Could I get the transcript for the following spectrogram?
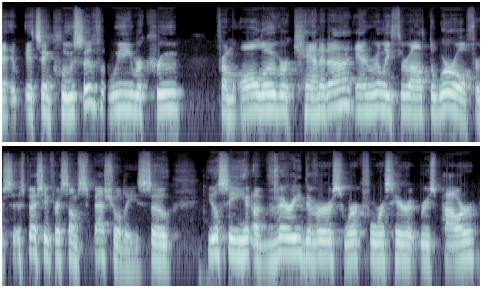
it, it's inclusive. We recruit from all over Canada and really throughout the world, for, especially for some specialties. So you'll see a very diverse workforce here at Bruce Power.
